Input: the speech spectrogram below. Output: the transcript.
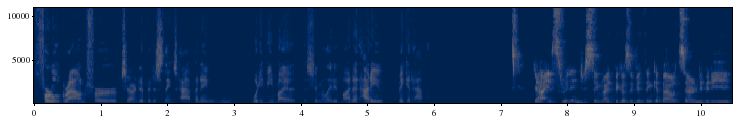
fertile ground for serendipitous things happening. What do you mean by a, a stimulated mind, and how do you make it happen? Yeah, it's really interesting, right? Because if you think about serendipity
